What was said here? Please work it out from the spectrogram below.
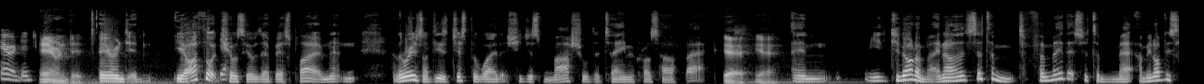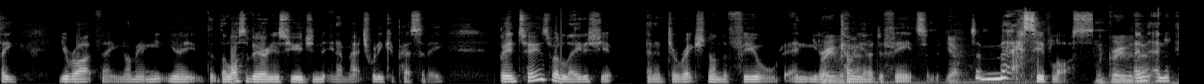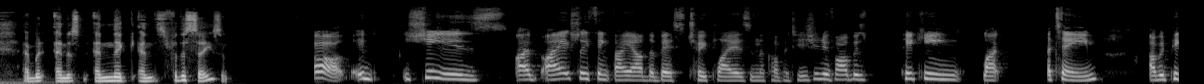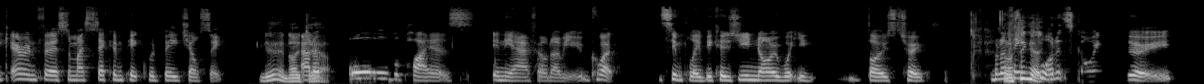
Erin did. Erin did. Erin did. Yeah, I thought Yep. Chelsea was our best player, and, and and the reason I did is just the way that she just marshalled the team across half back. Yeah, yeah. And you, do you know what I mean? No, it's just a, for me, that's just a. Ma- I mean, obviously, you're right, thing. I mean, you know, the, the loss of Erin is huge in, in a match winning capacity, but in terms of a leadership and a direction on the field, and you know, coming that. out of defence, Yep. it's a massive loss. Agree with and, that. and and and it's and the, and it's for the season. Oh, it, she is. I, I actually think they are the best two players in the competition. If I was picking like a team, I would pick Erin first, and my second pick would be Chelsea. Yeah, no out doubt. of all the players in the AFLW, quite simply because you know what you those two. But I I think, think it- what it's going to do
